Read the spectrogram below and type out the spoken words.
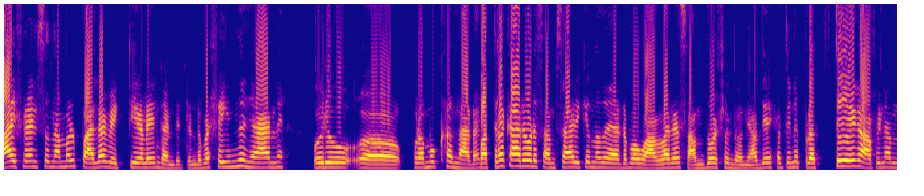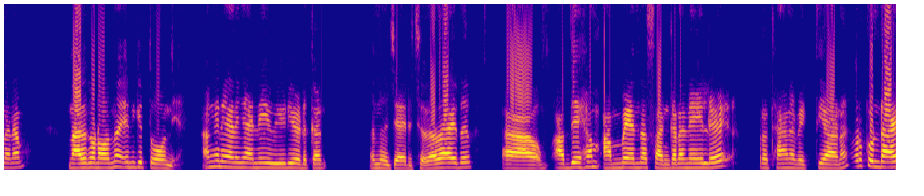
ഹായ് ഫ്രണ്ട്സ് നമ്മൾ പല വ്യക്തികളെയും കണ്ടിട്ടുണ്ട്. പക്ഷെ ഇന്ന് ഞാൻ ഒരു പ്രമുഖ നടൻ പത്രക്കാരോട് സംസാരിക്കുന്നത് കേട്ടപ്പോൾ വളരെ സന്തോഷം തോന്നി. അദ്ദേഹത്തിന് പ്രത്യേക അഭിനന്ദനം നൽകണമെന്ന് എനിക്ക് തോന്നി. അങ്ങനെയാണ് ഞാൻ ഈ വീഡിയോ എടുക്കാൻ എന്ന് വിചാരിച്ചത്. അതായത് അദ്ദേഹം അമ്മ എന്ന സംഘടനയിലെ പ്രധാന വ്യക്തിയാണ്. അവർക്കുണ്ടായ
